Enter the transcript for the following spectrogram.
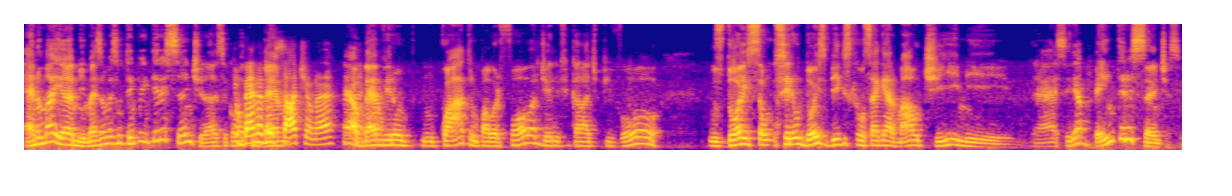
é no Miami, mas ao mesmo tempo é interessante, né? Você coloca o Bam, é versátil, né? É, é, o Bam vira um, um 4, um power forward, ele fica lá de pivô. Os dois são seriam dois bigs que conseguem armar o time. É, seria bem interessante, assim,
